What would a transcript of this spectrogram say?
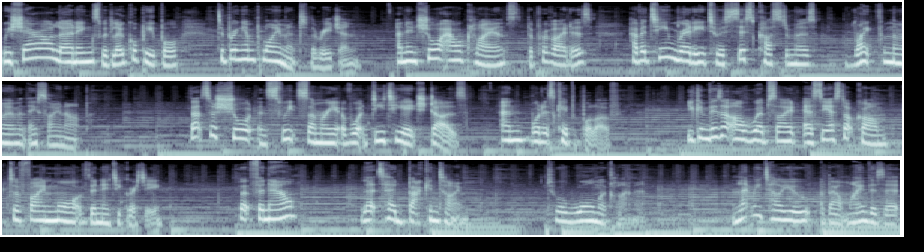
We share our learnings with local people to bring employment to the region and ensure our clients, the providers, have a team ready to assist customers right from the moment they sign up. That's a short and sweet summary of what DTH does and what it's capable of. You can visit our website, ses.com, to find more of the nitty gritty. But for now, let's head back in time to a warmer climate. And let me tell you about my visit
